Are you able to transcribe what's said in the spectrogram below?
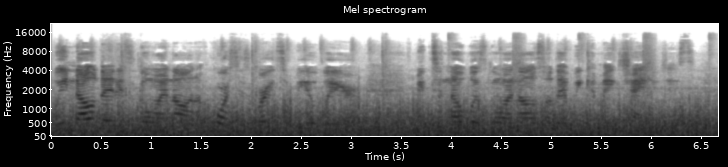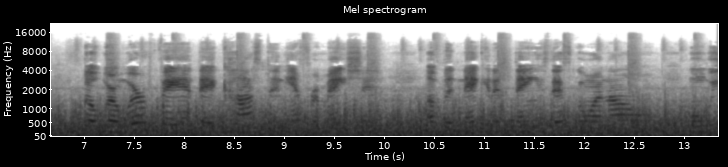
We know that it's going on. Of course, it's great to be aware, to know what's going on so that we can make changes. But when we're fed that constant information of the negative things that's going on, when we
